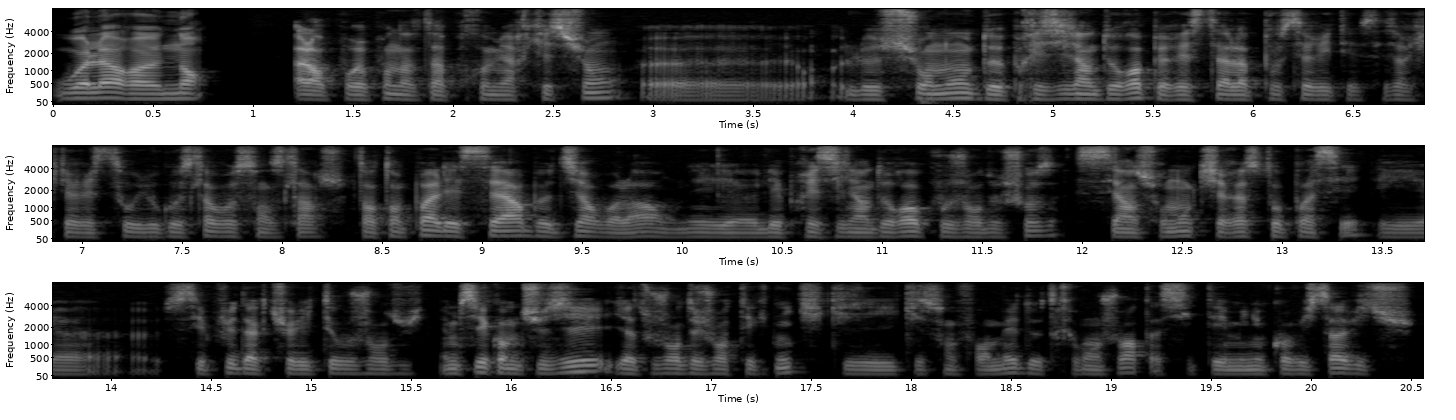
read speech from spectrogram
Ou alors non? Alors pour répondre à ta première question, euh, le surnom de Brésilien d'Europe est resté à la postérité, c'est-à-dire qu'il est resté aux Yougoslaves au sens large. T'entends pas les Serbes dire voilà on est euh, les Brésiliens d'Europe ou ce genre de choses. C'est un surnom qui reste au passé et euh, c'est plus d'actualité aujourd'hui. Même si comme tu dis, il y a toujours des joueurs techniques qui, qui sont formés de très bons joueurs. T'as cité Milinkovic Savic,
